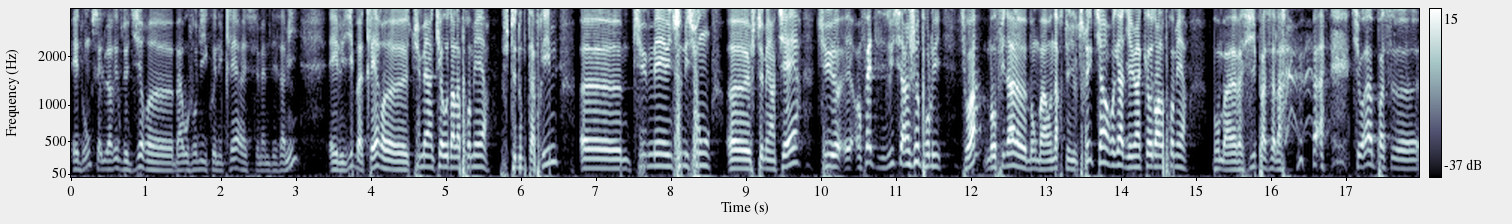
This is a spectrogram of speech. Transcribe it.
Et donc ça lui arrive de dire, bah, aujourd'hui il connaît Claire et c'est même des amis. Et il lui dit, bah Claire, tu mets un KO dans la première, je te double ta prime. Tu mets une soumission, je te mets un tiers. Tu, en fait, lui c'est un jeu pour lui, tu vois. Mais au final, bon bah on a retenu le truc. Tiens, regarde, il y a eu un KO dans la première. Bon bah vas-y, passe à la, tu vois, passe, euh,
